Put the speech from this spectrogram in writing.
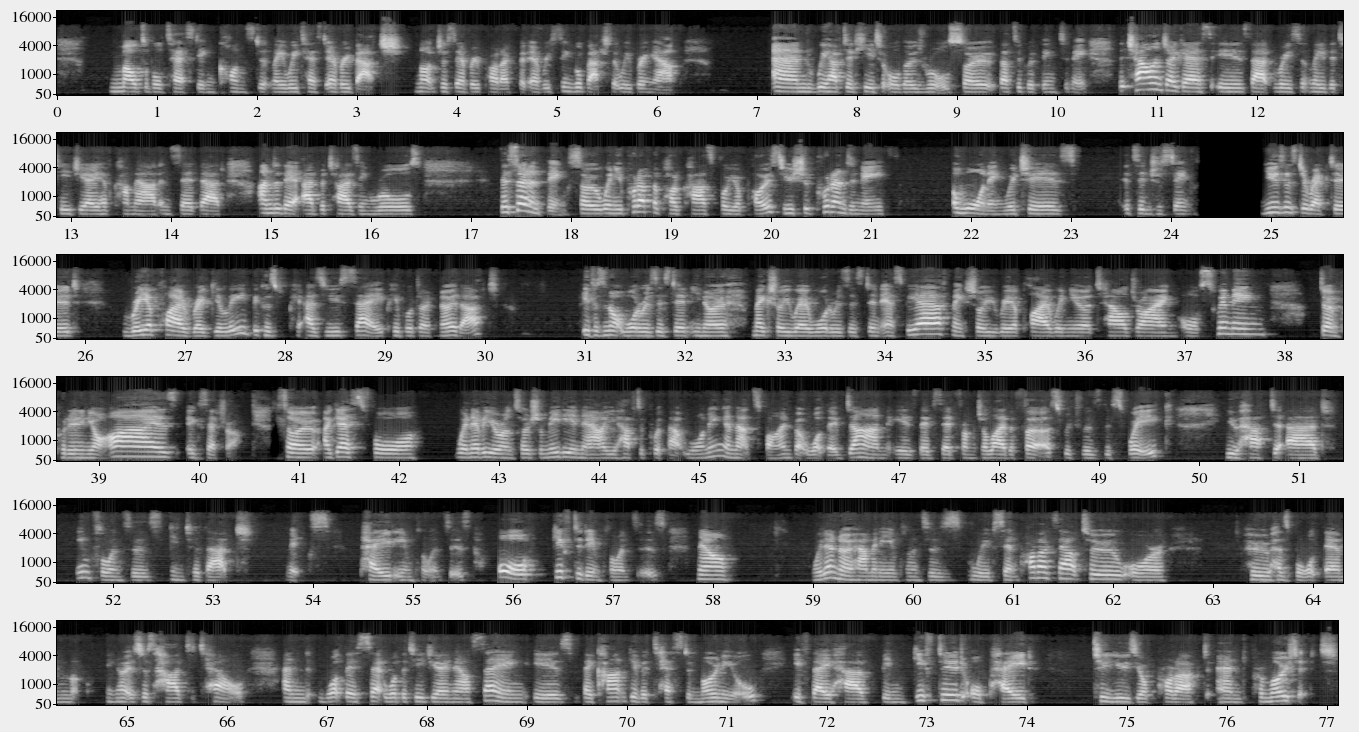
multiple testing constantly. We test every batch, not just every product, but every single batch that we bring out and we have to adhere to all those rules. So that's a good thing to me. The challenge, I guess, is that recently the TGA have come out and said that under their advertising rules, there's certain things. So when you put up the podcast for your post, you should put underneath a warning, which is it's interesting. Users directed, reapply regularly because, as you say, people don't know that if it's not water resistant, you know, make sure you wear water resistant SPF, make sure you reapply when you're towel drying or swimming, don't put it in your eyes, etc. So I guess for whenever you're on social media now, you have to put that warning and that's fine. But what they've done is they've said from July the 1st, which was this week, you have to add influencers into that mix, paid influencers or gifted influencers. Now, we don't know how many influencers we've sent products out to or who has bought them. You know, it's just hard to tell. And what they're set, what the TGA now saying is they can't give a testimonial if they have been gifted or paid to use your product and promote it.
